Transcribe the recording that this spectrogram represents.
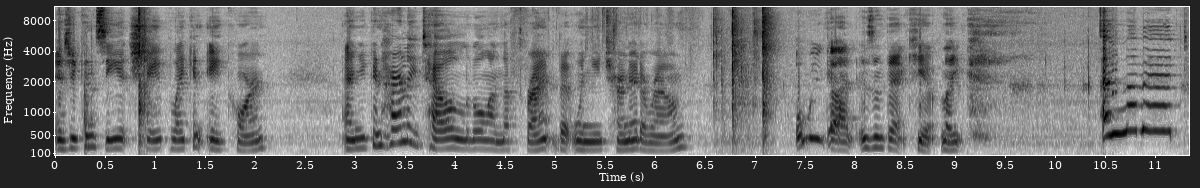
as you can see it's shaped like an acorn. And you can hardly tell a little on the front, but when you turn it around, oh my god, isn't that cute? Like, I love it!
